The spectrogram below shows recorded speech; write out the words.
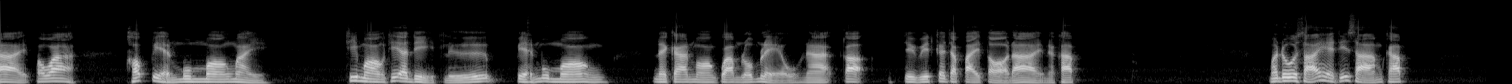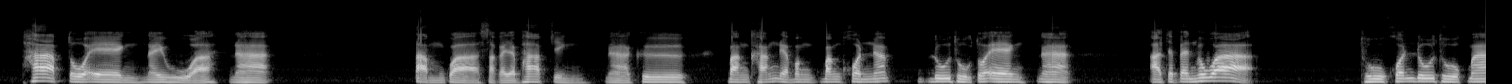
ได้ เพราะว่าเขาเปลี่ยนมุมมองใหม่ ที่มองที่อดีตหรือเปลี่ยนมุมมองในการมองความล้มเหลวนะก็ชีวิตก็จะไปต่อได้นะครับ มาดูสาเหตุที่ 3 ครับ ภาพตัวเองในหัวนะฮะต่ำกว่าศักยภาพจริง นะคือบางครั้งเนี่ยบางบางคนนะดูถูกตัวเองนะฮะอาจจะเป็นเพราะว่าถูกคนดูถูกมา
